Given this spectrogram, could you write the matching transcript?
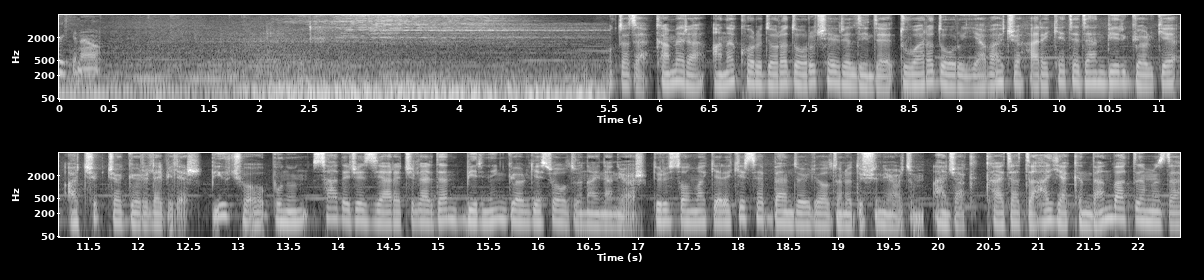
Freaking out. Noktada kamera ana koridora doğru çevrildiğinde duvara doğru yavaşça hareket eden bir gölge açıkça görülebilir. Birçoğu bunun sadece ziyaretçilerden birinin gölgesi olduğuna inanıyor. Dürüst olmak gerekirse ben de öyle olduğunu düşünüyordum. Ancak kayda daha yakından baktığımızda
